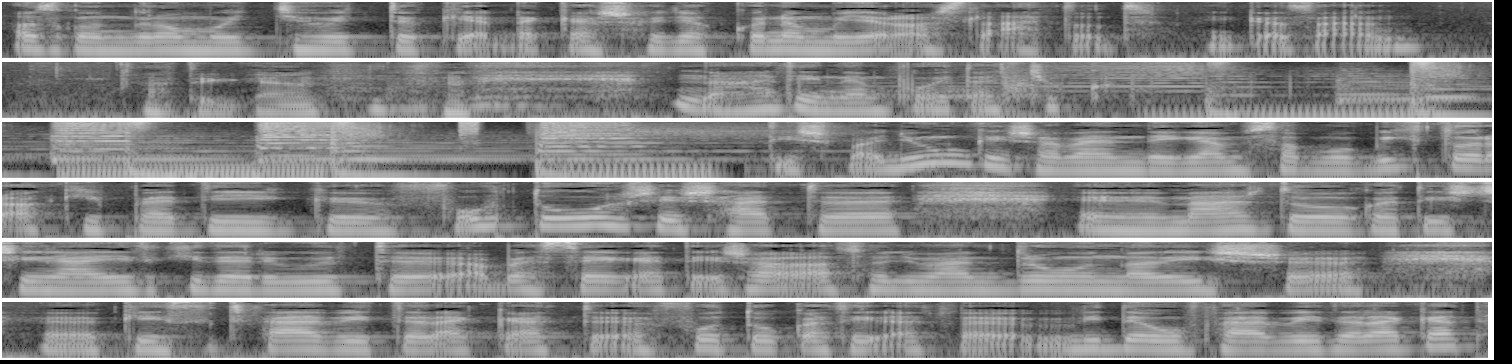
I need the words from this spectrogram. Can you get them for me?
azt gondolom, hogy, hogy tök érdekes, hogy akkor nem ugyanazt látod igazán. Hát igen. Na, hát innen folytatjuk. Itt is vagyunk, és a vendégem Szabó Viktor, aki pedig fotós, és hát más dolgokat is csinál. Itt kiderült a beszélgetés alatt, hogy már drónnal is készít felvételeket, fotókat, illetve videófelvételeket,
